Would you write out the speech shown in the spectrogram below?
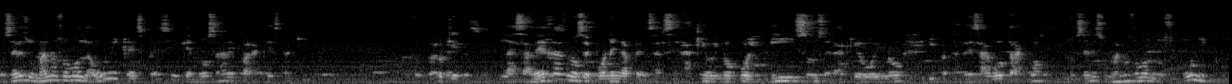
Los seres humanos somos la única especie que no sabe para qué está aquí. Porque las abejas no se ponen a pensar, ¿será que hoy no polinizo? ¿Será que hoy no? Y tal vez hago otra cosa. Los seres humanos somos los únicos.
